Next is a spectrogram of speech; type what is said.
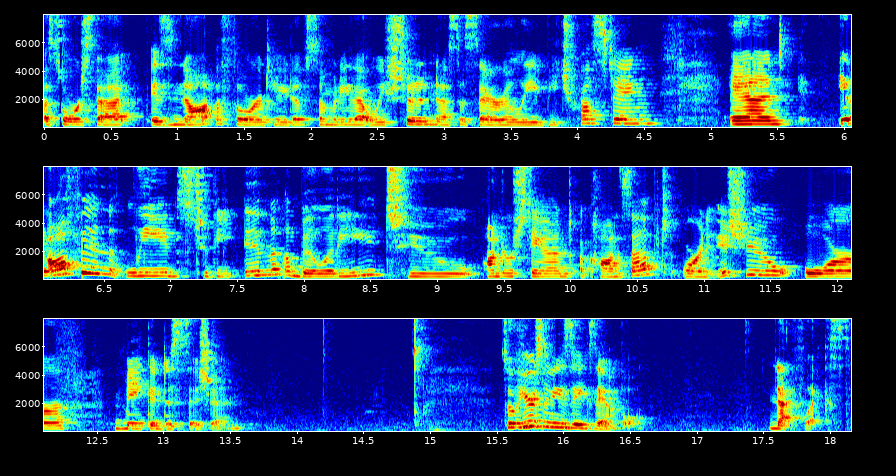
a source that is not authoritative, somebody that we shouldn't necessarily be trusting, and it often leads to the inability to understand a concept or an issue or make a decision. So here's an easy example. Netflix.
